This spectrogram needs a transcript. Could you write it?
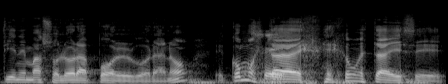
tiene más olor a pólvora, ¿no? Eh, ¿Cómo está, ¿cómo está ese,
